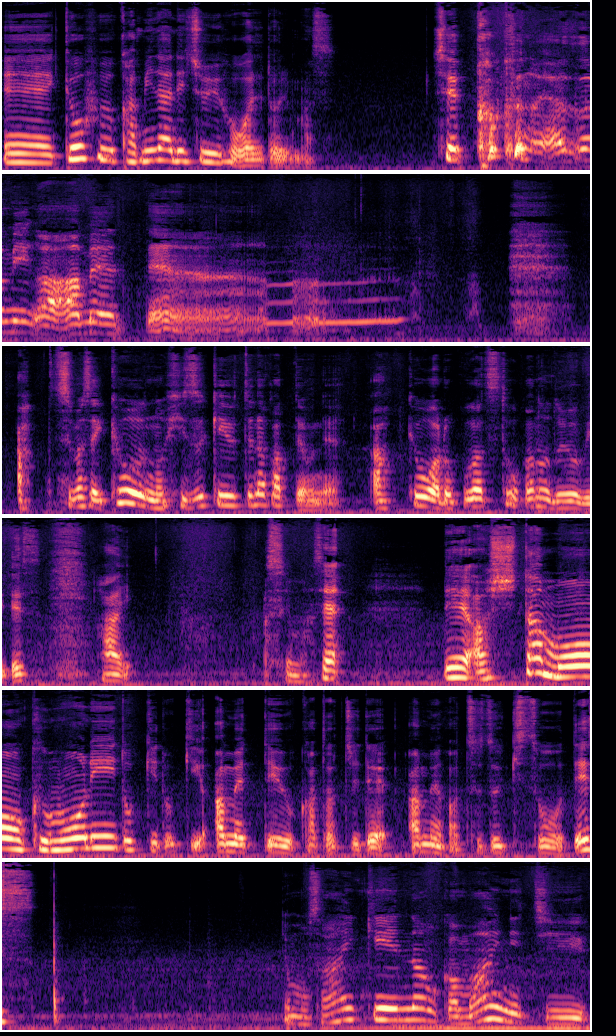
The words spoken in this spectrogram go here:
えー強風雷注意報が出ております。せっかくの休みが雨って。あ、すいません。今日の日付言ってなかったよね。あ、今日は6月10日の土曜日です。はい。すいません。で、明日も曇り時々雨っていう形で雨が続きそうです。でも最近なんか毎日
